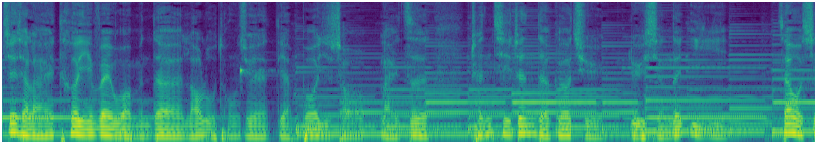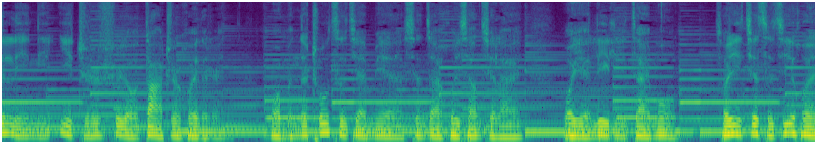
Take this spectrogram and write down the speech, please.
接下来特意为我们的老鲁同学点播一首来自陈绮贞的歌曲《旅行的意义》。在我心里，你一直是有大智慧的人。我们的初次见面，现在回想起来，我也历历在目。所以借此机会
